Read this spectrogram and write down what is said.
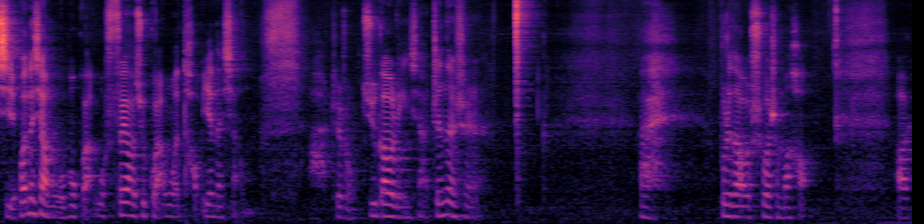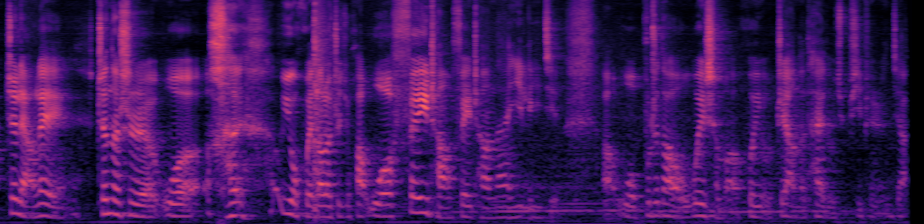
喜欢的项目我不管，我非要去管我讨厌的项目，啊，这种居高临下真的是，唉，不知道说什么好。啊，这两类真的是我很 又回到了这句话，我非常非常难以理解啊！我不知道为什么会有这样的态度去批评人家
